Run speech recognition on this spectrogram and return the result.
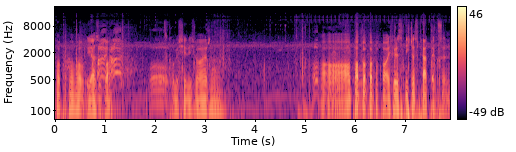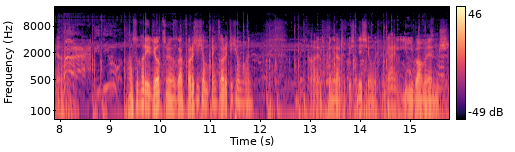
oh, oh, ja, super. Jetzt komme ich hier nicht weiter. Oh. Ich will jetzt nicht das Pferd wechseln hier. Hast du gerade Idiot zu mir gesagt? Soll ich dich umbringen? Soll ich dich umbringen? Nein, ich bringe natürlich nicht um. Ich bin ja ein lieber Mensch.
